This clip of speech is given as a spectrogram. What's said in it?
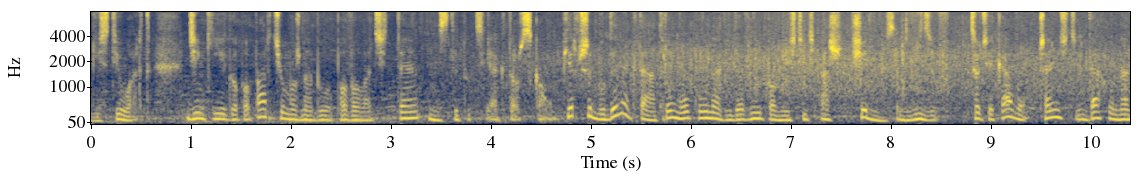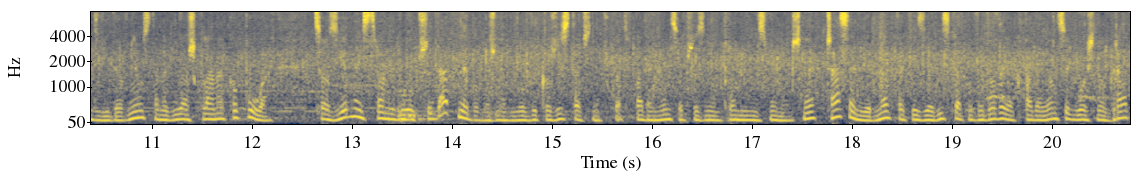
II Stuart. Dzięki jego poparciu można było powołać tę instytucję aktorską. Pierwszy budynek teatru mógł na widowni pomieścić aż 700 widzów. Co ciekawe, część dachu nad widownią stanowiła szklana kopuła, co z jednej strony było przydatne, bo można było wykorzystać przykład wpadające przez nią promienie słoneczne, czasem jednak takie zjawiska powodowe jak padający głośno grat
